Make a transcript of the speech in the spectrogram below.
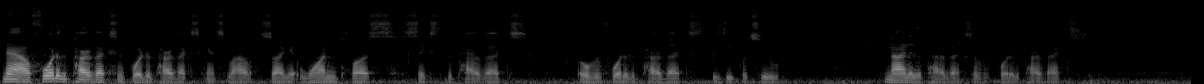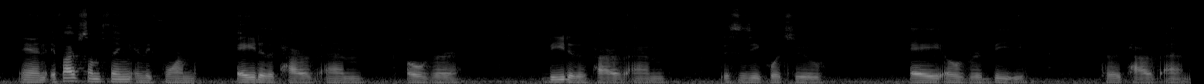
Now, 4 to the power of x and 4 to the power of x cancel out, so I get 1 plus 6 to the power of x over 4 to the power of x is equal to 9 to the power of x over 4 to the power of x. And if I have something in the form a to the power of m over b to the power of m, this is equal to a over b to the power of m.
